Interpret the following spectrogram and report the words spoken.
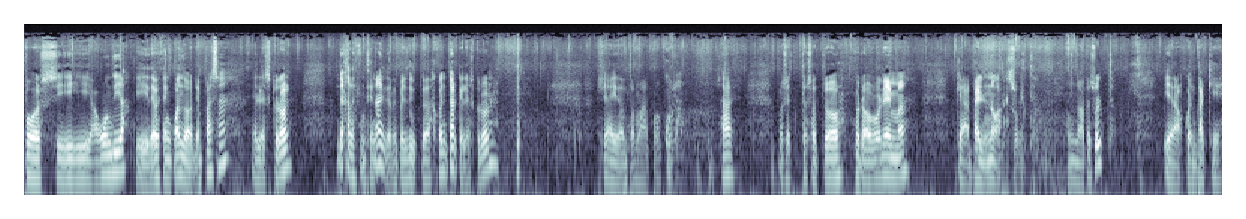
por si algún día, y de vez en cuando le pasa, el scroll deja de funcionar y de repente te das cuenta que el scroll se ha ido a tomar por culo, ¿sabes? pues esto es otro problema que Apple no ha resuelto. No ha resuelto. Y dado cuenta que,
